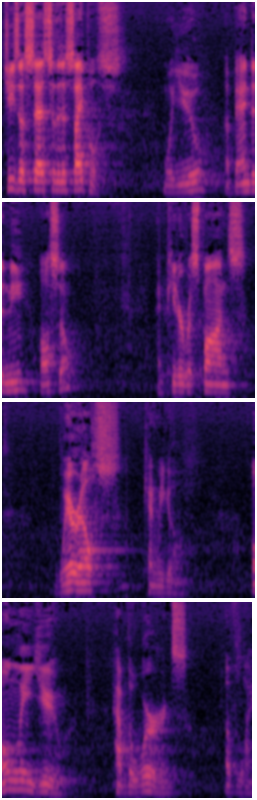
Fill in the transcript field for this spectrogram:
Jesus says to the disciples, Will you abandon me also? And Peter responds, Where else can we go? Only you have the words of life.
